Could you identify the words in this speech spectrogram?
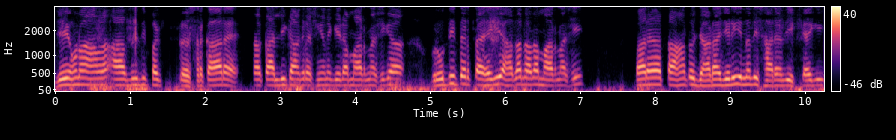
ਜੇ ਹੁਣ ਆਮ ਆਪਦੀ ਦੀ ਪ- ਸਰਕਾਰ ਹੈ ਤਾਂ ਅਕਾਲੀ ਕਾਂਗਰਸੀਆਂ ਨੇ ਗੇੜਾ ਮਾਰਨਾ ਸੀਗਾ। ਵਿਰੋਧੀ ਧਿਰ ਤਾਂ ਹੈਗੀ ਆ, ਹਦਾ ਨਾਦਾ ਮਾਰਨਾ ਸੀ। ਪਰ ਤਾਹਾਂ ਤੋਂ ਜਾੜਾ ਜਿਹੜੀ ਇਹਨਾਂ ਦੀ ਸਾਰਿਆਂ ਦੀ ਇੱਕ ਹੈਗੀ।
